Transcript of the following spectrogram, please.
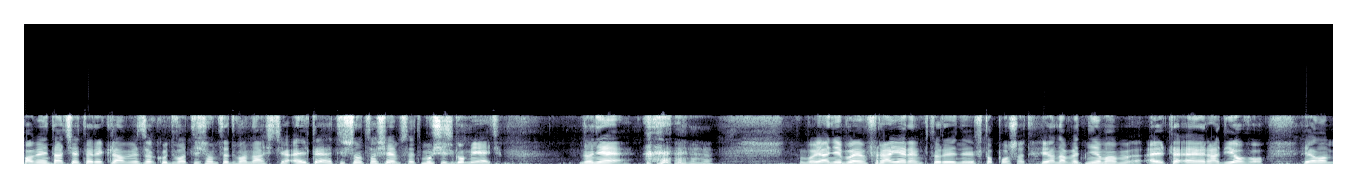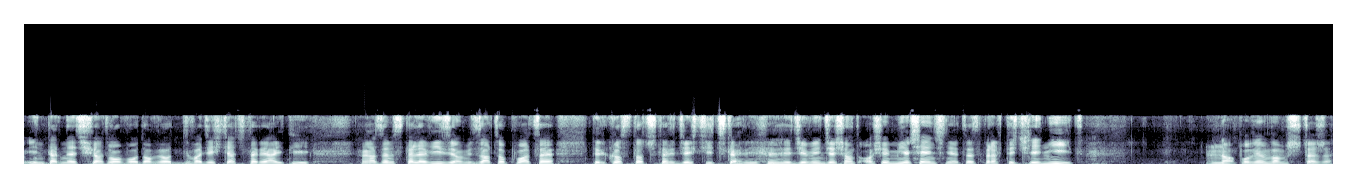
Pamiętacie te reklamy z roku 2012? LTE 1800, musisz go mieć. No nie. Bo ja nie byłem frajerem, który w to poszedł. Ja nawet nie mam LTE radiowo. Ja mam internet światłowodowy od 24 IT razem z telewizją, za co płacę tylko 144,98 miesięcznie. To jest praktycznie nic. No, powiem Wam szczerze.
